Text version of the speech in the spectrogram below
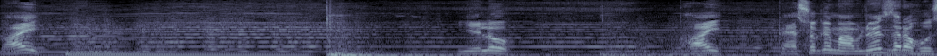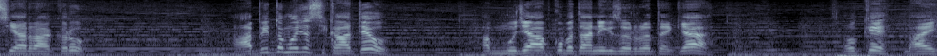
भाई। ये लो। भाई, पैसों के मामले में ज़रा होशियार रहा करो। आप ही तो मुझे सिखाते हो। अब मुझे आपको बताने की ज़रूरत है, क्या? ओके, भाई।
